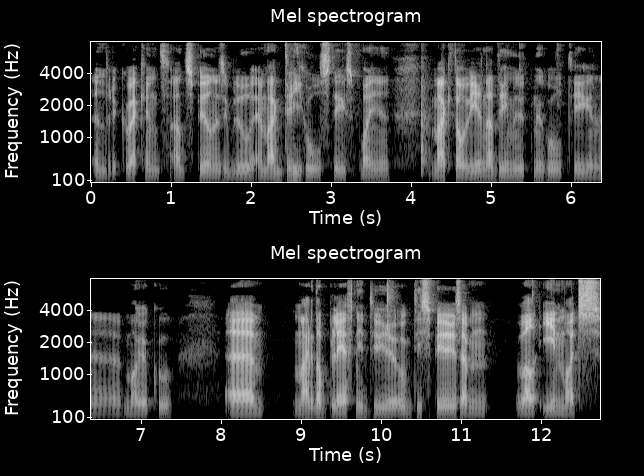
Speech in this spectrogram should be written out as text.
indrukwekkend aan het spelen is. Ik bedoel, hij maakt drie goals tegen Spanje. Maakt dan weer na drie minuten een goal tegen eh, Marokko. Ehm, maar dat blijft niet duren. Ook die spelers hebben wel één match.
